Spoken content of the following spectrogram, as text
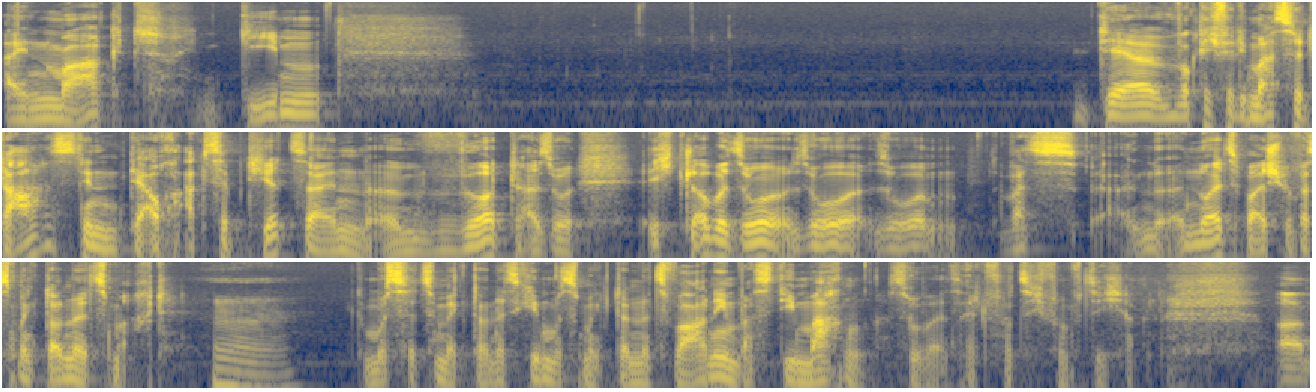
einen Markt geben, der wirklich für die Masse da ist, den, der auch akzeptiert sein äh, wird. Also ich glaube, so, so, so was, nur als Beispiel, was McDonalds macht. Mhm. Du musst ja zu McDonalds gehen, musst McDonalds wahrnehmen, was die machen, so seit 40, 50 Jahren. Ähm,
